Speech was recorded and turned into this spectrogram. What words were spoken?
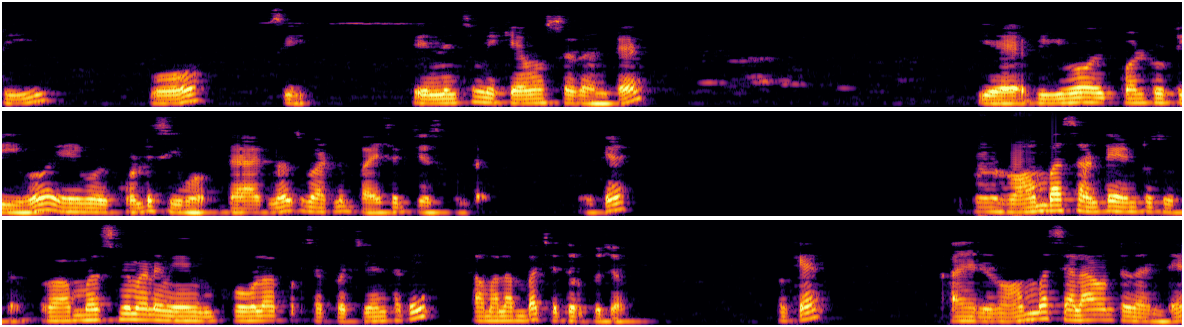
DOC దీని నుంచి మీకు ఏమొస్తుంది అంటే ఏ వివో equal to TO AO equal to CO diagonals వాటిని బైసెక్ట్ చేసుకుంటాయి. ఓకే ఇప్పుడు రాంబస్ అంటే ఏంటో చూద్దాం. రాంబస్ని మనం ఏం ఇంకోలా కూడా చెప్పొచ్చు. ఏంటది? సమలంబ చతుర్భుజం. ఓకే? ఆ రాంబస్ ఎలా ఉంటుందంటే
